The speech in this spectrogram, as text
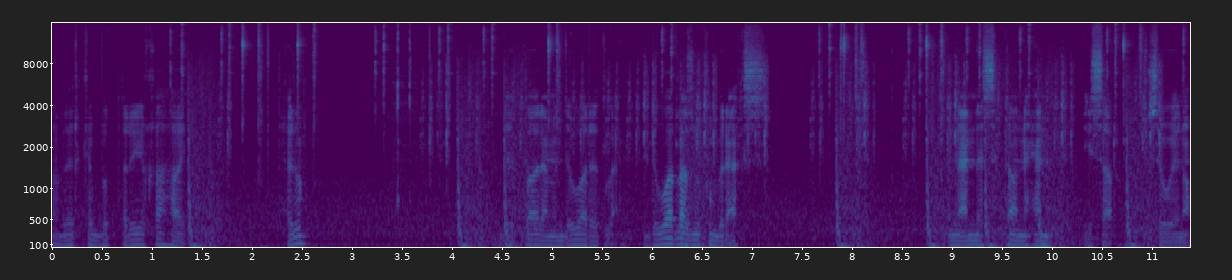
هذا يركب بالطريقة هاي. حلو. الدوار يطلع. الدوار لازم يكون بالعكس. إن عندنا السكان نحن يسار سويناه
